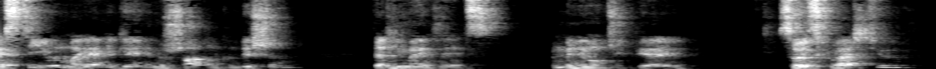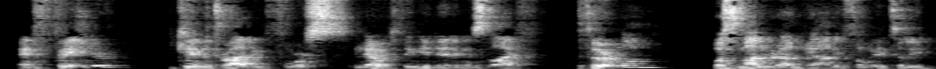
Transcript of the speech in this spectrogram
STU in Miami gave him a shot on condition that he maintains a minimum GPA. So his gratitude and failure became the driving force in everything he did in his life. The third one was Manuel Andreani from Italy.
